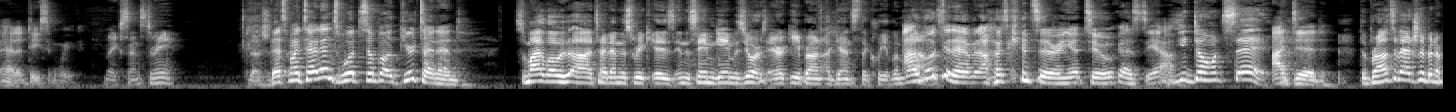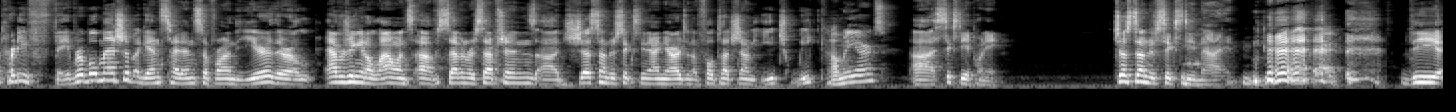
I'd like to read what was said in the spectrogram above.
had a decent week. Makes sense to me. That's, That's my tight ends. What's about your tight end? So my low uh, tight end this week is in the same game as yours, Eric Ebron against the Cleveland Browns. I looked at him and I was considering it too, because yeah, You don't say. I did. The Browns have actually been a pretty favorable matchup against tight ends so far in the year. They're averaging an allowance of seven receptions, uh, just under 69 yards, and a full touchdown each week. How many yards? Uh, 68.8. Just under 69. the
